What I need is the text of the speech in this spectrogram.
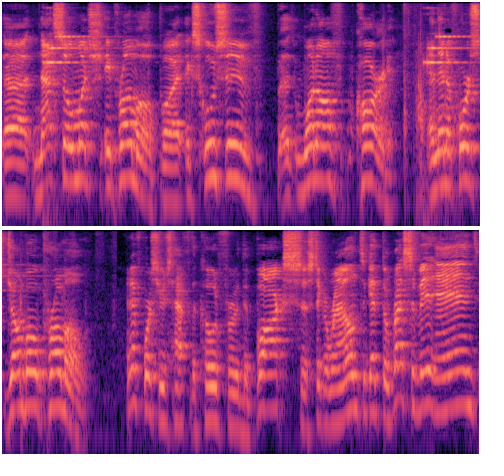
Uh, not so much a promo, but exclusive uh, one-off card. And then, of course, jumbo promo. And of course, here's half of the code for the box. So stick around to get the rest of it. And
